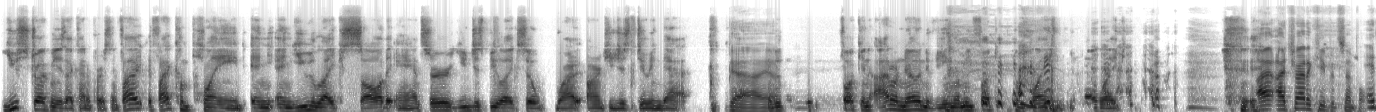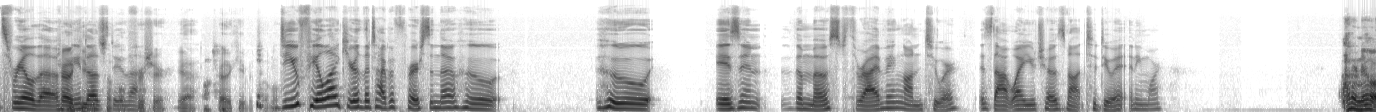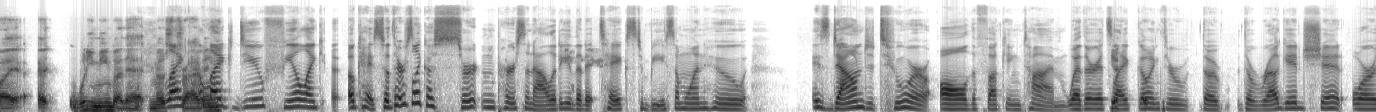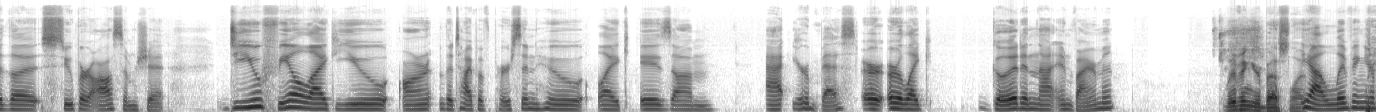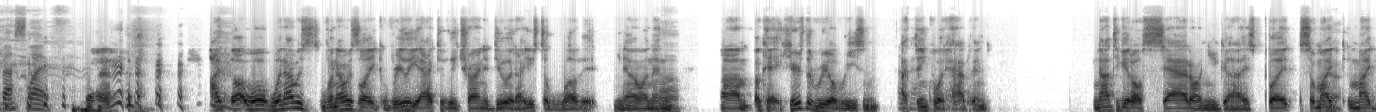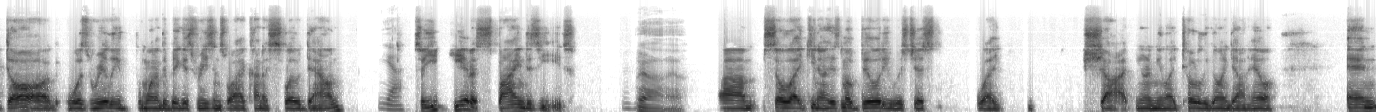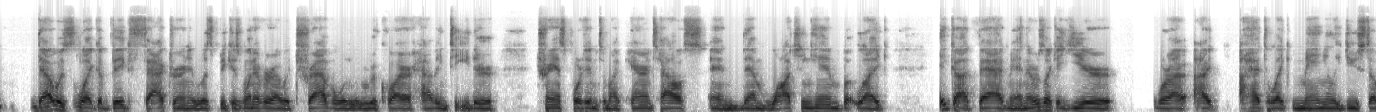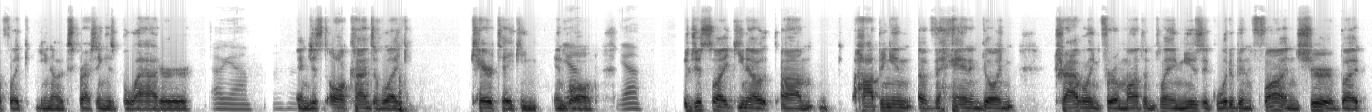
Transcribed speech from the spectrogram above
you struck me as that kind of person. If I if I complained and and you like saw the answer, you'd just be like, so why aren't you just doing that? yeah, I'd yeah. like, fucking, I don't know, Naveen. Let me fucking complain. You know, like, I, I try to keep it simple. It's real though. He does it do that. for sure. Yeah, try to keep it simple. Do you feel like you're the type of person though who who isn't the most thriving on tour? Is that why you chose not to do it anymore? I don't know. I, I what do you mean by that? Most like thriving? like do you feel like okay, so there's like a certain personality that it takes to be someone who is down to tour all the fucking time, whether it's Yeah. like going through the the rugged shit or the super awesome shit. Do you feel like you aren't the type of person who like is um at your best or or like good in that environment? Living your best life. Yeah, living your best life. I thought well when I was when I was like really actively trying to do it, I used to love it, you know. And then Uh, um, okay, here's the real reason. I think what happened. Not to get all sad on you guys, but so my Yeah. my dog was really one of the biggest reasons why I kind of slowed down. Yeah. So he, he had a spine disease. yeah, yeah. Um, so like, you know, his mobility was just like shot, you know what I mean? Like totally going downhill. And that was like a big factor. And it was because whenever I would travel, it would require having to either transport him to my parents' house and them watching him. But like, it got bad, man. There was like a year where I, I, I had to like manually do stuff like, you know, expressing his bladder Oh yeah. hmm and just all kinds of like caretaking involved Yeah. but just like you know um, hopping in a van and going traveling for a month and playing music would have been fun sure but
